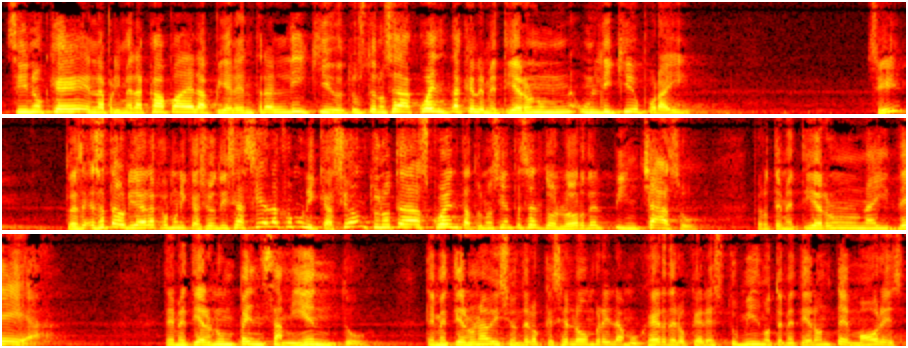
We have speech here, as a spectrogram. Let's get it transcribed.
sino que en la primera capa de la piel entra el líquido. Entonces usted no se da cuenta que le metieron un, un líquido por ahí. ¿Sí? Entonces esa teoría de la comunicación dice, así es la comunicación, tú no te das cuenta, tú no sientes el dolor del pinchazo, pero te metieron una idea, te metieron un pensamiento, te metieron una visión de lo que es el hombre y la mujer, de lo que eres tú mismo, te metieron temores,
